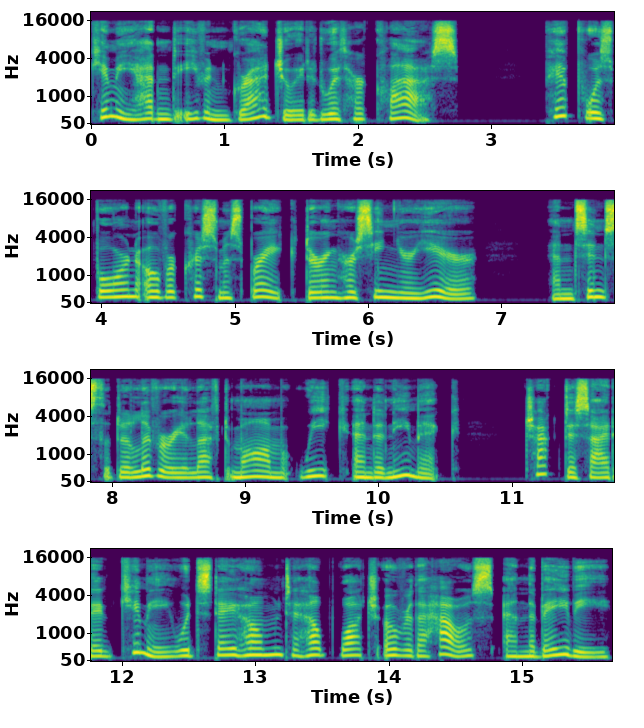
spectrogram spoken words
Kimmy hadn't even graduated with her class. Pip was born over Christmas break during her senior year, and since the delivery left Mom weak and anemic, Chuck decided Kimmy would stay home to help watch over the house and the baby.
